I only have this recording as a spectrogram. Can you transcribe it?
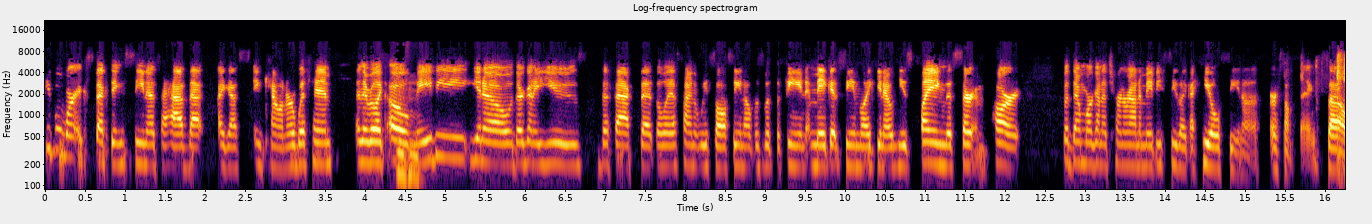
people weren't expecting Cena to have that, I guess, encounter with him. And they were like, oh, mm-hmm. maybe, you know, they're going to use the fact that the last time that we saw Cena was with the Fiend and make it seem like, you know, he's playing this certain part. But then we're going to turn around and maybe see like a heel Cena or something. So,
